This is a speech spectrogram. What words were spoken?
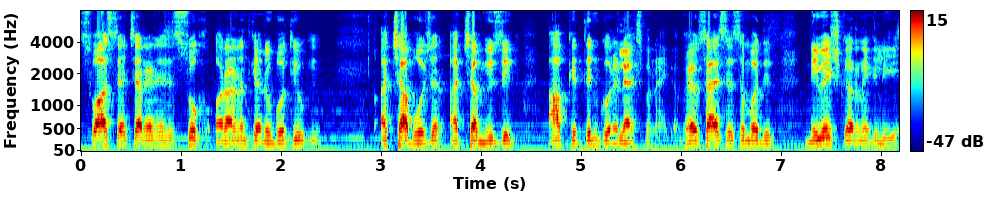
स्वास्थ्य अच्छा रहने से सुख और आनंद की अनुभूति होगी। अच्छा भोजन अच्छा म्यूज़िक आपके दिन को रिलैक्स बनाएगा। व्यवसाय से संबंधित निवेश करने के लिए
